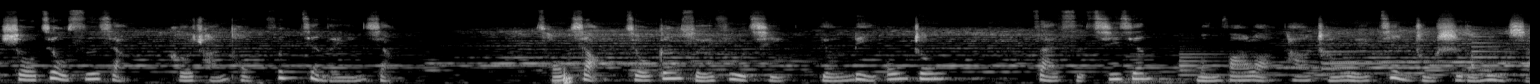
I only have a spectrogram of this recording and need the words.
受旧思想和传统封建的影响，从小就跟随父亲游历欧洲。在此期间，萌发了他成为建筑师的梦想。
